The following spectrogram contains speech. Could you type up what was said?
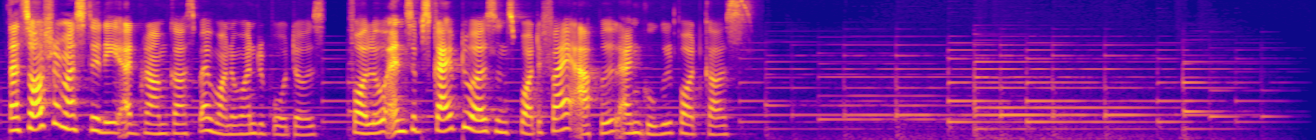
That's all from us today at Gramcast by 101 Reporters. Follow and subscribe to us on Spotify, Apple, and Google Podcasts.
